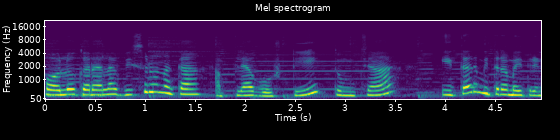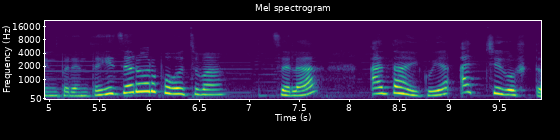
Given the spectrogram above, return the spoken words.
फॉलो करायला विसरू नका. आपल्या गोष्टी तुमच्या इतर मित्रमैत्रिणींपर्यंतही जरूर पोहोचवा. चला आता ऐकूया आजची गोष्ट.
